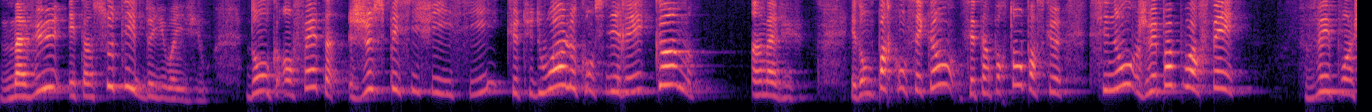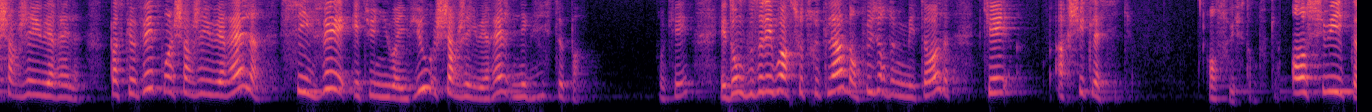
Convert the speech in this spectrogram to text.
ma vue, est un sous-type de UIView. Donc en fait, je spécifie ici que tu dois le considérer comme un ma vue. Et donc par conséquent, c'est important parce que sinon, je ne vais pas pouvoir faire v.chargé URL. Parce que v.chargé URL, si v est une UIView, chargé URL n'existe pas. Et donc vous allez voir ce truc-là dans plusieurs de mes méthodes qui est archi classique. En Swift en tout cas. Ensuite,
